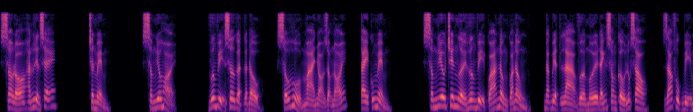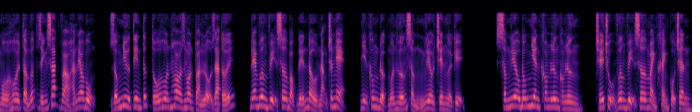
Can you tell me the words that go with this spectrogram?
Sau đó hắn liền sẽ chân mềm. Sầm liêu hỏi. Vương vị sơ gật gật đầu, xấu hổ mà nhỏ giọng nói, tay cũng mềm. Sầm liêu trên người hương vị quá nồng quá nồng, đặc biệt là vừa mới đánh xong cầu lúc sau, giáo phục bị mồ hôi tẩm ướt dính sát vào hắn eo bụng, giống như tin tức tố hôn hormone toàn lộ ra tới, đem hương vị sơ bọc đến đầu nặng chân nhẹ, nhịn không được muốn hướng sầm liêu trên người kỵ. Sầm liêu bỗng nhiên không lưng không lưng, chế trụ vương vị sơ mảnh khảnh cổ chân,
